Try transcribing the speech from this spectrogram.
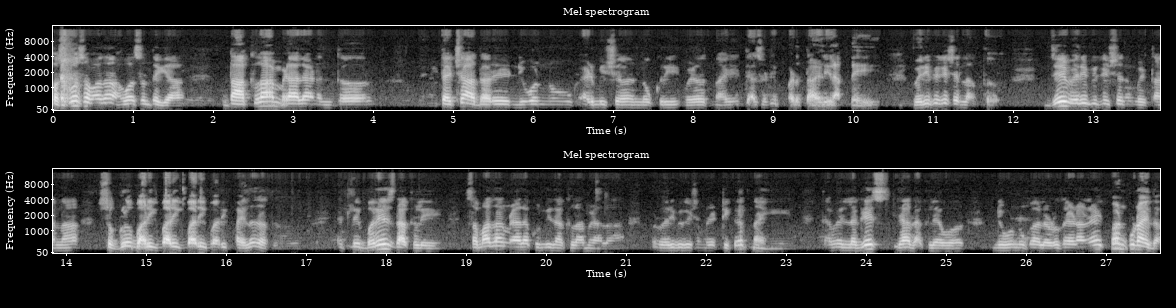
फसवं समाधान हवं असेल तर घ्या. दाखला मिळाल्यानंतर त्याच्या आधारे निवडणूक ऍडमिशन नोकरी मिळत नाही त्यासाठी पडताळणी लागते. व्हेरिफिकेशन लागतं. जे व्हेरिफिकेशन मिळताना सगळं बारीक बारीक बारीक बारीक पाहिलं जातं. त्यातले बरेच दाखले समाधान मिळाला कुणबी दाखला मिळाला पण व्हेरिफिकेशनमध्ये टिकत नाही. त्यामुळे लगेच ह्या दाखल्यावर निवडणुका लढवता येणार नाहीत पण पुन्हा एकदा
